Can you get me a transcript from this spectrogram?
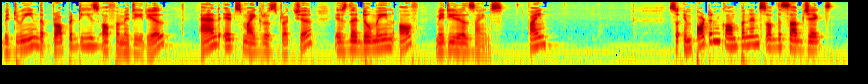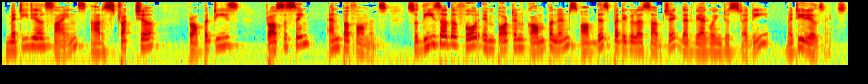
between the properties of a material and its microstructure is the domain of material science. Fine. So important components of the subject material science are structure, properties, processing and performance. So these are the four important components of this particular subject that we are going to study material science.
